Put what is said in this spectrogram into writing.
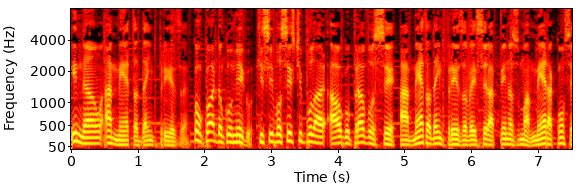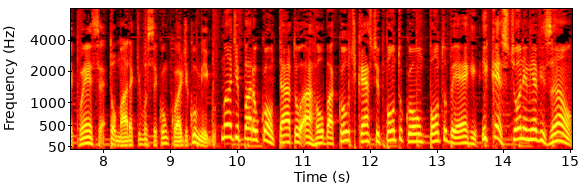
e não a meta da empresa. Concordam comigo que se você estipular algo para você, a meta da empresa vai ser apenas uma mera consequência? Tomara que você concorde comigo. Mande para o contato arroba coachcast.com.br e questione a minha visão.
